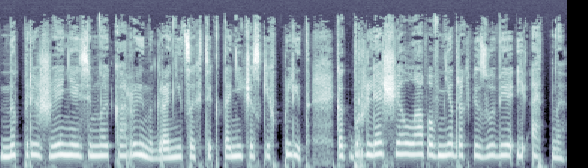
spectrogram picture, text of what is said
напряжение земной коры на границах тектонических плит, как бурлящая лава в недрах Везувия и Этны.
